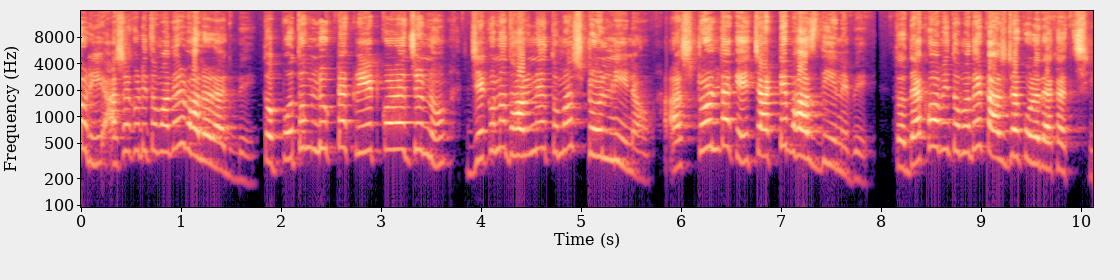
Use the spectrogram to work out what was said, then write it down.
করি, আশা করি তোমাদের ভালো লাগবে। তো প্রথম লুকটা ক্রিয়েট করার জন্য যে কোনো ধরনের তোমার স্টোল নিয়ে নাও, আর স্টোলটাকে চারটে ভাঁজ দিয়ে নেবে। তো দেখো আমি তোমাদের কাজটা করে দেখাচ্ছি।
